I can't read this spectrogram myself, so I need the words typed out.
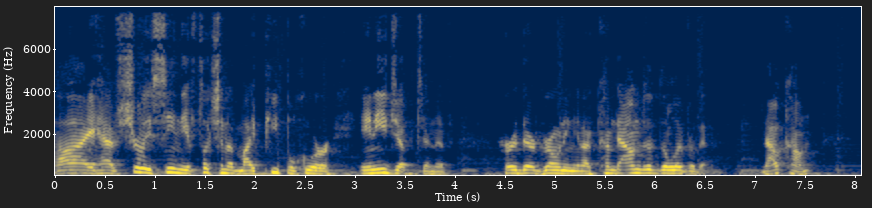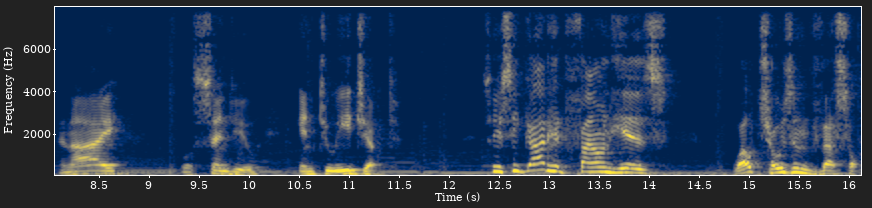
I have surely seen the affliction of my people who are in Egypt and have heard their groaning, and I've come down to deliver them. Now come, and I will send you into Egypt. So you see, God had found his well chosen vessel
